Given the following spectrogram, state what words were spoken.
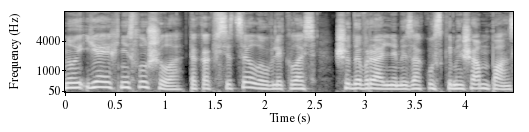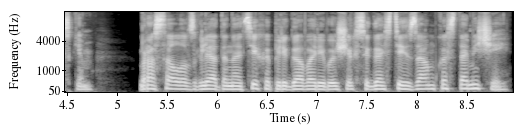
но я их не слушала, так как всецело увлеклась шедевральными закусками шампанским. Бросала взгляды на тихо переговаривающихся гостей замка ста мечей.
